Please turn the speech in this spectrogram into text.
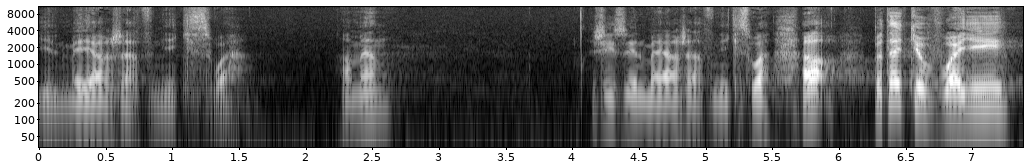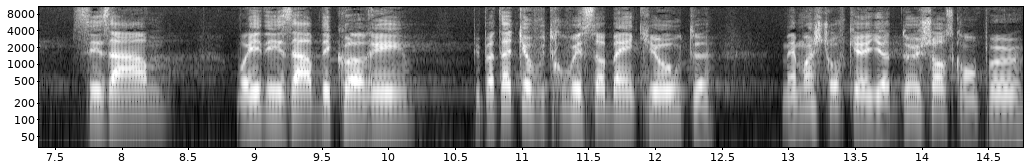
Il est le meilleur jardinier qui soit. Amen. Jésus est le meilleur jardinier qui soit. Alors, peut-être que vous voyez ces arbres, vous voyez des arbres décorés, puis peut-être que vous trouvez ça bien cute, mais moi je trouve qu'il y a deux choses qu'on peut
